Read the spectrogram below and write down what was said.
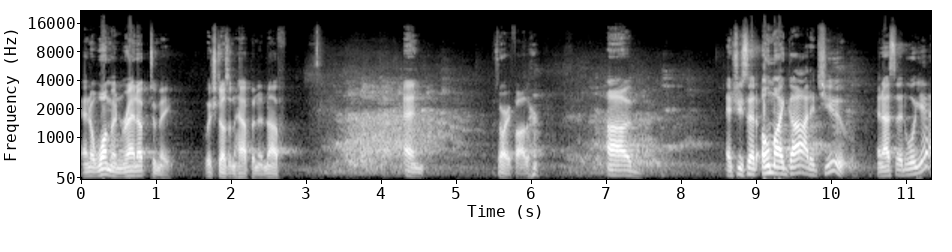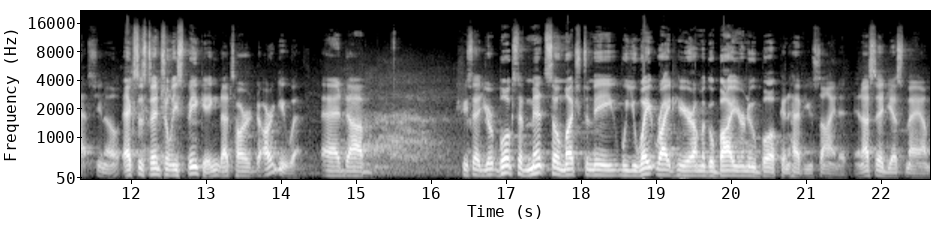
And a woman ran up to me, which doesn't happen enough. and, sorry, Father. Uh, and she said, Oh my God, it's you. And I said, Well, yes, you know, existentially speaking, that's hard to argue with. And um, she said, Your books have meant so much to me. Will you wait right here? I'm going to go buy your new book and have you sign it. And I said, Yes, ma'am.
